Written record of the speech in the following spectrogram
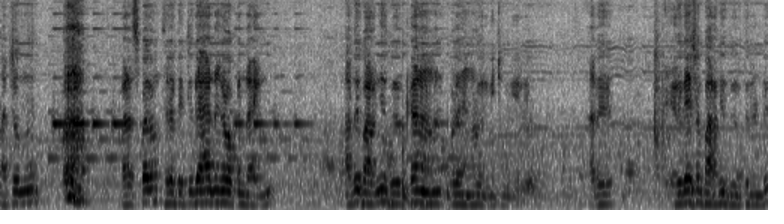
മറ്റൊന്ന് പരസ്പരം ചില തെറ്റിദ്ധാരണകളൊക്കെ ഉണ്ടായിരുന്നു. അത് പറഞ്ഞു തീർക്കാനാണ് ഇവിടെ ഞങ്ങൾ ഒരുമിച്ച് കൂടിയത്. അത് ഏകദേശം പറഞ്ഞു തീർത്തിട്ടുണ്ട്.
